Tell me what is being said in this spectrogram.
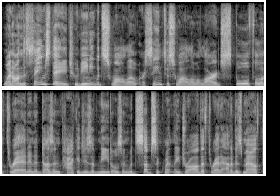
When on the same stage, Houdini would swallow or seem to swallow a large spoolful of thread and a dozen packages of needles and would subsequently draw the thread out of his mouth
